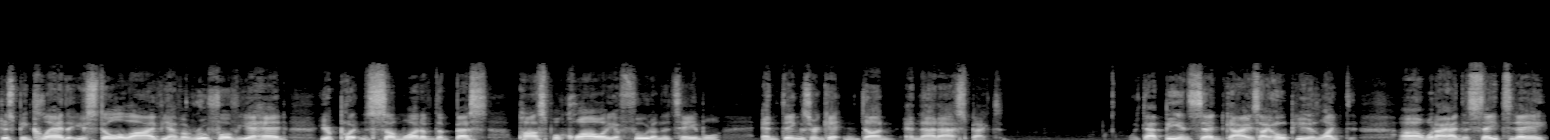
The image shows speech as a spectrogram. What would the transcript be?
Just be glad that you're still alive, you have a roof over your head, you're putting somewhat of the best possible quality of food on the table, and things are getting done in that aspect. With that being said, guys, I hope you liked uh, what I had to say today.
